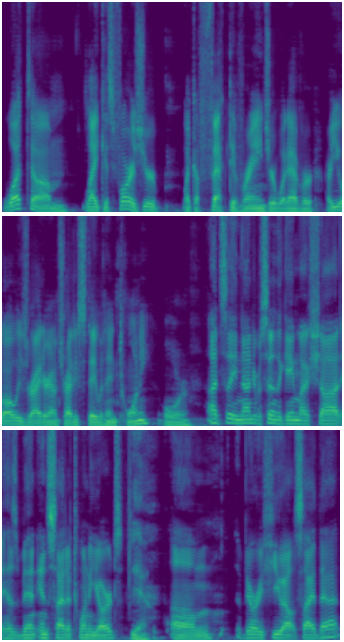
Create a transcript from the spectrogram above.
what um like as far as your like effective range or whatever are you always right around try to stay within 20 or I'd say 90% of the game I've shot has been inside of 20 yards. yeah Um, very few outside that.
